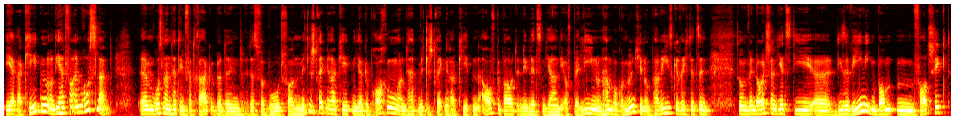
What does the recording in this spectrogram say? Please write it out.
eher Raketen und die hat vor allem Russland. Ähm, Russland hat den Vertrag über den, das Verbot von Mittelstreckenraketen ja gebrochen und hat Mittelstreckenraketen aufgebaut in den letzten Jahren, die auf Berlin und Hamburg und München und Paris gerichtet sind. So, und wenn Deutschland jetzt die, äh, diese wenigen Bomben fortschickt,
